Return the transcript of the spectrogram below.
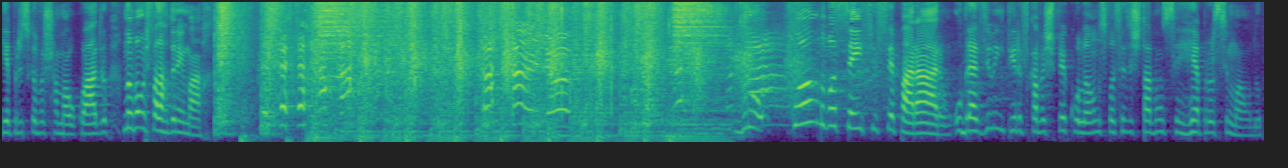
e é por isso que eu vou chamar o quadro. Não vamos falar do Neymar. Bru, quando vocês se separaram, o Brasil inteiro ficava especulando se vocês estavam se reaproximando.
